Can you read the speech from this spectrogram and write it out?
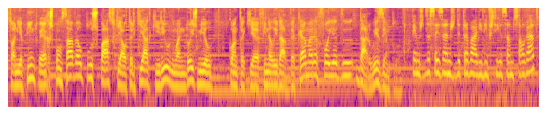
Sónia Pinto é responsável pelo espaço que a autarquia adquiriu no ano 2000 Conta que a finalidade da Câmara foi a de dar o exemplo. Temos 16 anos de trabalho e de investigação do Salgado.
